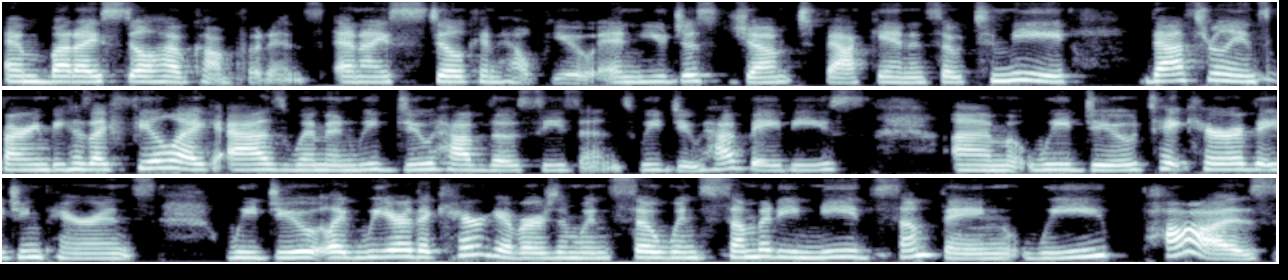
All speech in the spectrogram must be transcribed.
and but i still have confidence and i still can help you and you just jumped back in. And so to me that's really inspiring because I feel like as women, we do have those seasons. We do have babies. Um, we do take care of aging parents. We do like we are the caregivers, and when so when somebody needs something, we pause.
